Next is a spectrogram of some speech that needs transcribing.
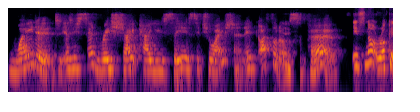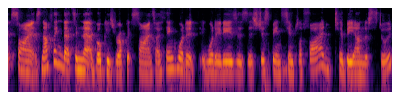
way to, as you said, reshape how you see a situation. It, I thought it was superb. It's not rocket science. Nothing that's in that book is rocket science. I think what it what it is is it's just been simplified to be understood.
